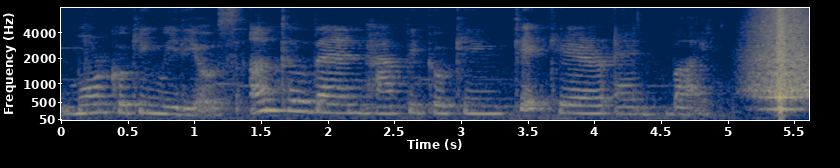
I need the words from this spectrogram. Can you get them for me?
more cooking videos. Until then, happy cooking, take care and bye.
